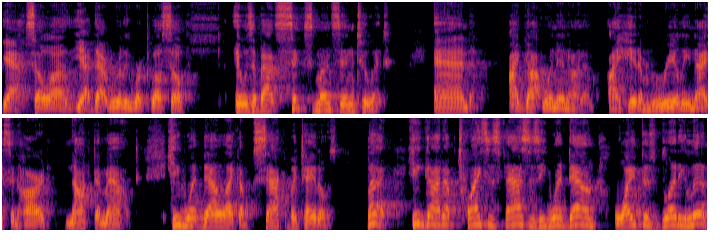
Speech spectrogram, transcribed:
Yeah. So uh, yeah, that really worked well. So it was about six months into it, and I got one in on him. I hit him really nice and hard, knocked him out. He went down like a sack of potatoes. But he got up twice as fast as he went down, wiped his bloody lip,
